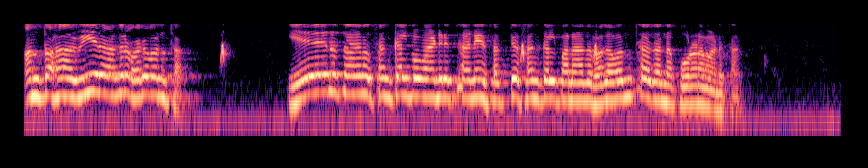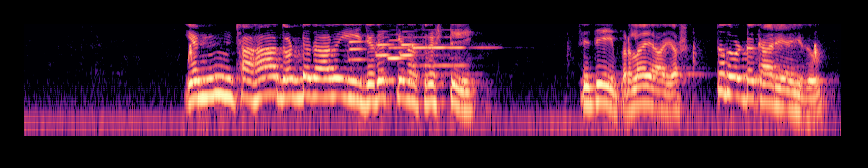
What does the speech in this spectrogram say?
ಅಂತಹ ವೀರ ಅಂದರೆ ಭಗವಂತ. ಏನು ತಾನು ಸಂಕಲ್ಪ ಮಾಡಿರ್ತಾನೆ ಸತ್ಯ ಸಂಕಲ್ಪನಾದ ಭಗವಂತ ಅದನ್ನು ಪೂರ್ಣ ಮಾಡುತ್ತಾನೆ ಎಂತಹ ದೊಡ್ಡದಾದ ಈ ಜಗತ್ತಿನ ಸೃಷ್ಟಿ, ಸ್ಥಿತಿ, ಪ್ರಲಯ, ಎಷ್ಟು ದೊಡ್ಡ ಕಾರ್ಯ ಇದು.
